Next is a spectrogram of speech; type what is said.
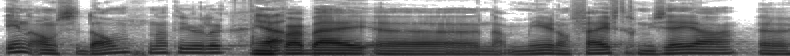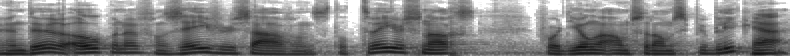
in Amsterdam natuurlijk. Ja. Waarbij eh, nou, meer dan 50 musea eh, hun deuren openen van 7 uur s avonds tot 2 uur s'nachts voor het jonge Amsterdamse publiek. Ja,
